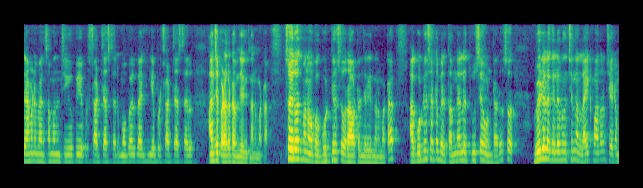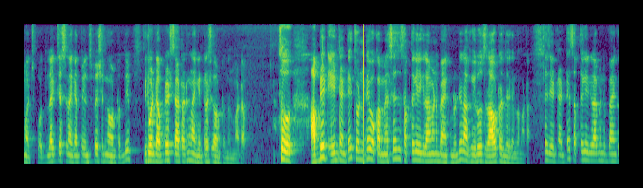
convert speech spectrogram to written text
గ్రామీణ బ్యాంక్ సంబంధించి యూపీ ఎప్పుడు స్టార్ట్ చేస్తారు? మొబైల్ బ్యాంకింగ్ ఎప్పుడు స్టార్ట్ చేస్తారు? అని చెప్పి అడగటం జరిగిందనమాట. సో ఈరోజు మనం ఒక గుడ్ న్యూస్ రావడం జరిగిందనమాట. ఆ గుడ్ న్యూస్ అంటే మీరు తమిళలో చూసే ఉంటారు. సో వీడియోలోకి వెళ్ళే ముందు చిన్న లైక్ మాత్రం చేయడం మర్చిపోద్దు లైక్ చేస్తే నాకు ఎంతో ఇన్స్పిరేషన్గా ఉంటుంది. ఇటువంటి అప్డేట్స్ రావడానికి నాకు ఇంట్రెస్ట్గా ఉంటుంది అనమాట సో అప్డేట్ ఏంటంటే చూడండి ఒక మెసేజ్ సప్తగిరి గ్రామీణ బ్యాంక్ నుండి నాకు ఈరోజు రావటం జరిగిందనమాట. ఏంటంటే సప్తగిరి గ్రామీణ బ్యాంక్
